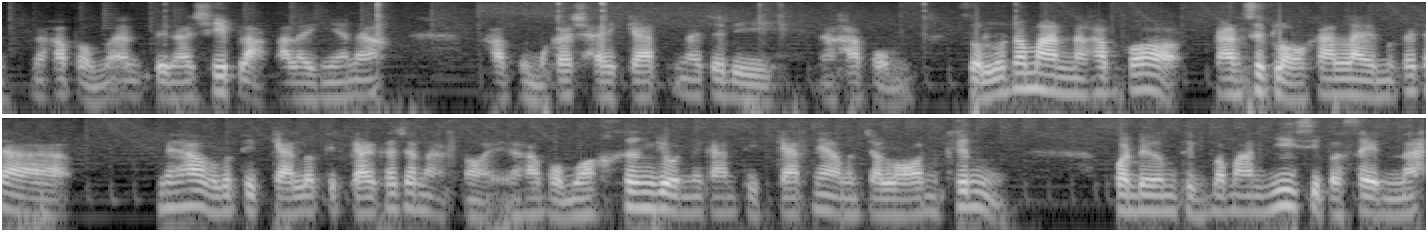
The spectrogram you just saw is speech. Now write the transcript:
ำนะครับผมมันเป็นอาชีพหลักอะไรเงี้ยนะ ครับผมก็ใช้แก๊สน่าจะดีนะครับผมส่วนรถน้ำมันนะครับ ก็การสึกหรอการอะไรมันก็จะไม่เท่ากับรถติดแก๊สรถติดแก๊สก็จะหนักหน่อยนะครับผมว่าเครื่องยนต์ในการติดแก๊สเนี่ยมันจะร้อนขึ้นกว่าเดิมถึงประมาณ 20%นะ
